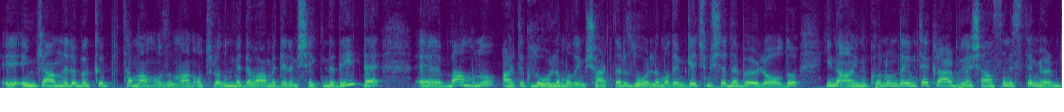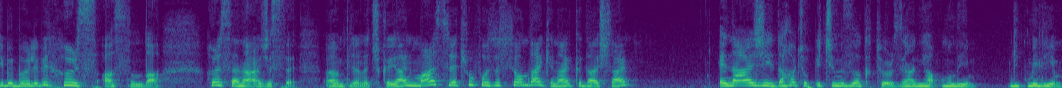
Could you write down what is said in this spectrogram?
e, imkanlara bakıp tamam o zaman oturalım ve devam edelim şeklinde değil de e, ben bunu artık zorlamalıyım, şartları zorlamalıyım. Geçmişte de böyle oldu. Yine aynı konumdayım, tekrar bu yaşansın istemiyorum gibi böyle bir hırs aslında. Hırs enerjisi ön plana çıkıyor. Yani Mars retro pozisyondayken arkadaşlar enerjiyi daha çok içimize akıtıyoruz. Yani yapmalıyım, gitmeliyim,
